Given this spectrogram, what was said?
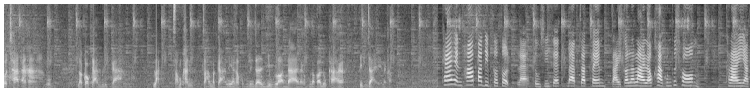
รสชาติอาหาร แล้วก็การบริการ หลักสำคัญ3ประการนี้ครับผมถึงจะอยู่รอดได้นะครับแล้วก็ลูกค้าติดใจนะครับ ภาพปลาดิบสดๆ และซูชิเซตแบบจัดเต็ม ใจก็ละลายแล้วค่ะคุณผู้ชม ใครอยาก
